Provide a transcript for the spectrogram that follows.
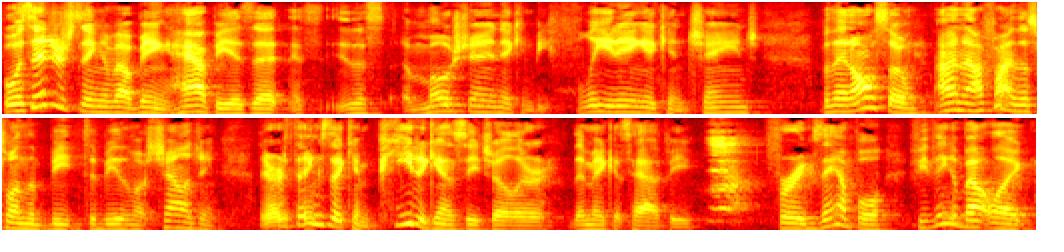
but what's interesting about being happy is that it's this emotion. It can be fleeting. It can change. But then also, I find this one to be, to be the most challenging. There are things that compete against each other that make us happy. For example, if you think about like,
